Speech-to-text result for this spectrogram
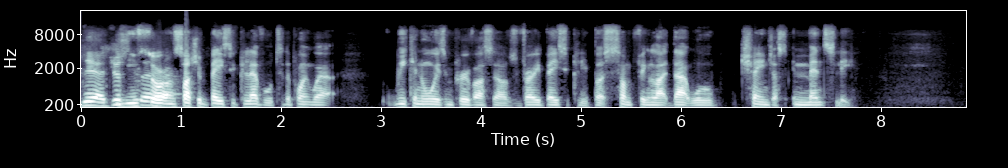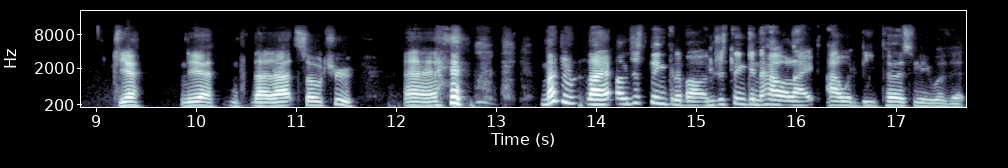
Yeah, just you uh, saw it on such a basic level to the point where we can always improve ourselves very basically, but something like that will change us immensely. Yeah, yeah, that that's so true. Uh, imagine, like, I'm just thinking about, I'm just thinking how, like, I would be personally with it.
